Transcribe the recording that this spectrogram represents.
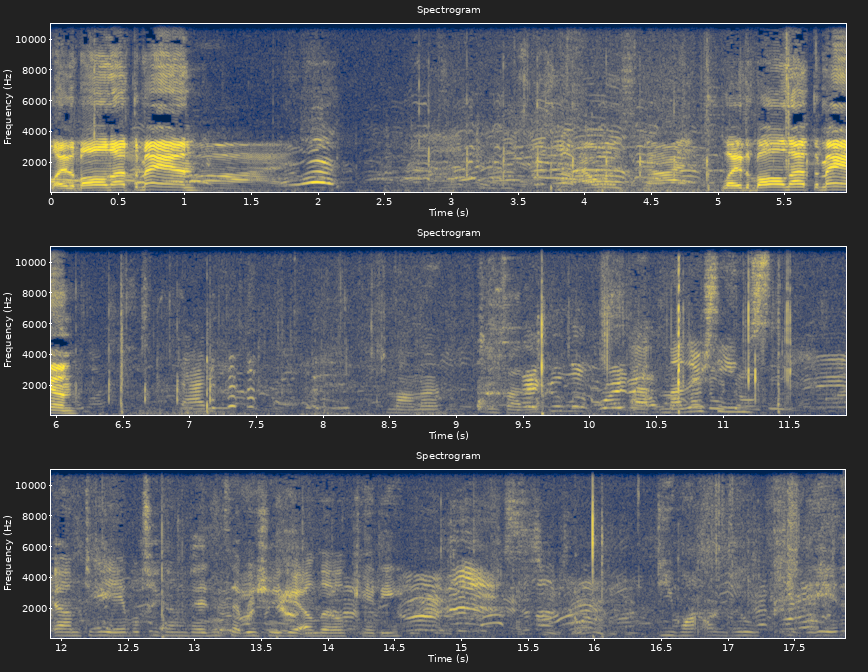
play the ball, not the man. That was not. Play the ball, not the man. Daddy, Mama, and Father. Uh, Mother seems um, to be able to convince that we should get a little kitty. Do you want a little kitty?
